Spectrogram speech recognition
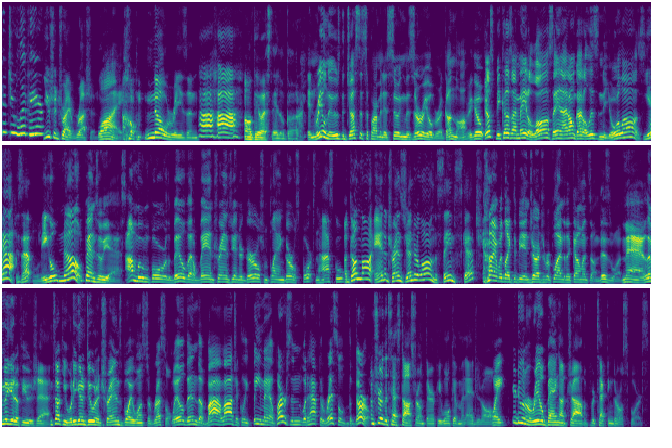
did you live here? You should try Russian. Why? Oh, no reason. Ha ha. Odio este lugar. In real news, the Justice Department is suing Missouri over a gun law. Here we go. Just because I made a law saying I don't gotta listen to your laws? Yeah. Is that legal? No. Depends who you ask. I'm moving forward with a bill that'll ban transgender girls from playing girls' sports in high school. A gun law and a transgender law in the same sketch? I would like to be in charge of replying to the comments on this one. Man, let me get a few shots. Kentucky, what are you gonna do when a trans boy wants to wrestle? Well, then the biologically female person would have to wrestle the girl. I'm sure the testosterone therapy won't give him an edge at all. Wait, you're doing a real bang up job of protecting girls' sports.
